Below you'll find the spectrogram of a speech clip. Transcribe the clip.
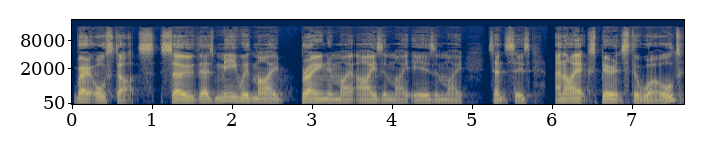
where it all starts. So there's me with my brain and my eyes and my ears and my senses, and I experience the world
